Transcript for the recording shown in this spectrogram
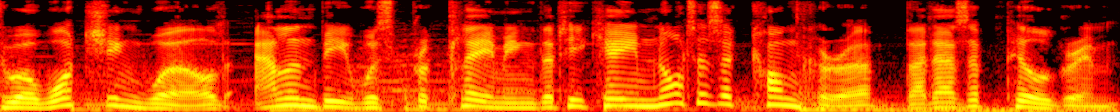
To a watching world, Allenby was proclaiming that he came not as a conqueror, but as a pilgrim.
